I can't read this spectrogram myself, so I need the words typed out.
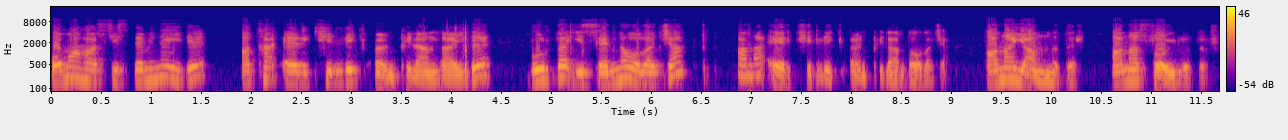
Omaha sistemi neydi? Ataerkillik ön plandaydı. Burada ise ne olacak? Ana erkillik ön planda olacak. Ana yanlıdır. Ana soyludur.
